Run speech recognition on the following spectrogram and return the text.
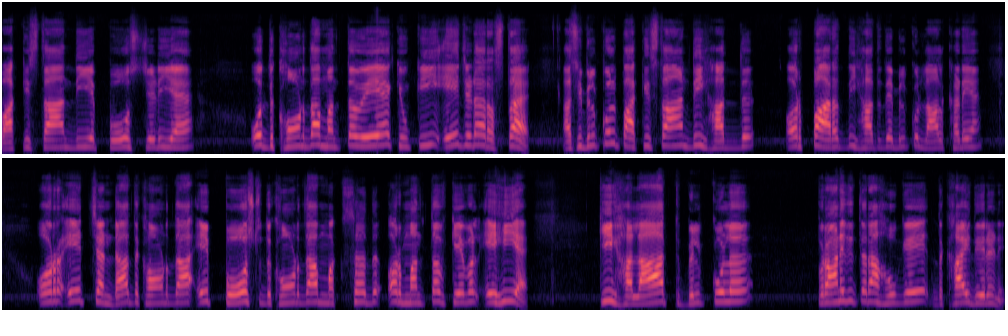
ਪਾਕਿਸਤਾਨ ਦੀ ਇਹ ਪੋਸਟ ਜਿਹੜੀ ਹੈ, ਉਹ ਦਿਖਾਉਣ ਦਾ ਮੰਤਵ ਇਹ ਹੈ ਕਿਉਂਕਿ ਇਹ ਜਿਹੜਾ ਰਸਤਾ ਹੈ, ਅਸੀਂ ਬਿਲਕੁਲ ਪਾਕਿਸਤਾਨ ਦੀ ਹੱਦ ਔਰ ਭਾਰਤ ਦੀ ਹੱਦ ਦੇ ਬਿਲਕੁਲ ਨਾਲ ਖੜੇ ਹਾਂ। ਔਰ ਇਹ ਝੰਡਾ ਦਿਖਾਉਣ ਦਾ, ਇਹ ਪੋਸਟ ਦਿਖਾਉਣ ਦਾ ਮਕਸਦ ਔਰ ਮੰਤਵ ਕੇਵਲ ਇਹੀ ਹੈ ਕਿ ਹਾਲਾਤ ਬਿਲਕੁਲ ਪੁਰਾਣੇ ਦੀ ਤਰ੍ਹਾਂ ਹੋ ਗਏ, ਦਿਖਾਈ ਦੇ ਰਹੇ ਨੇ।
